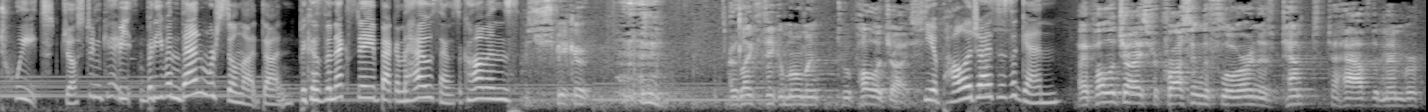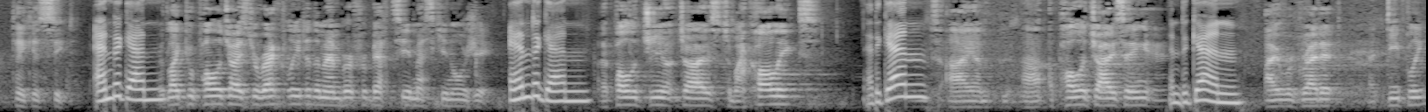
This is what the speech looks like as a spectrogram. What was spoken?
tweets just in case. But, but even then, we're still not done. Because the next day, back in the House, House of Commons, Mr. Speaker, I would like to take a moment to apologize. he apologizes again I apologize for crossing the floor in an attempt to have the member take his seat. and again I'd like to apologize directly to the member for Berthier Maskinongé. and again I apologize to my colleagues. and again I am uh, apologizing. and again I regret it uh, deeply.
